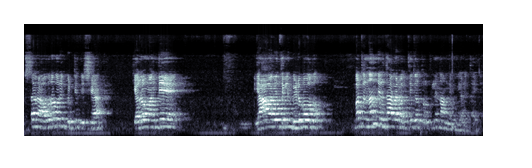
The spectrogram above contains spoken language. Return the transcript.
ಸರ್ ಅವ್ರವ್ರಿಗೆ ಬಿಟ್ಟಿದ್ದ ವಿಷಯ ಕೆಲವು ಮಂದಿ ಯಾವ ರೀತಿಯಲ್ಲಿ ಬಿಡಬಹುದು ಬಟ್ ನನ್ನ ನಿರ್ಧಾರ ವ್ಯಕ್ತಿಗತ ರೂಪದಲ್ಲಿ ನಾನು ನಿಮ್ಗೆ ಹೇಳ್ತಾ ಇದ್ದೀನಿ.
